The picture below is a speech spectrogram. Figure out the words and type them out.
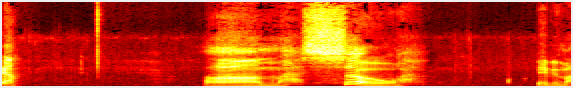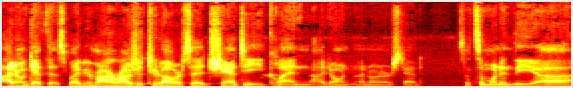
Yeah. Um. So, baby, I don't get this. Baby Maharaja two dollars said Shanti Glenn. I don't. I don't understand. Is that someone in the? uh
